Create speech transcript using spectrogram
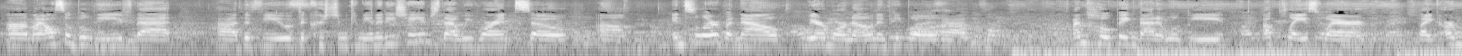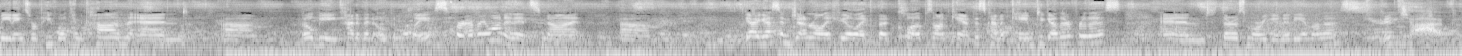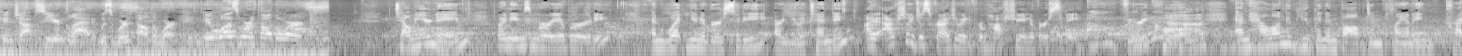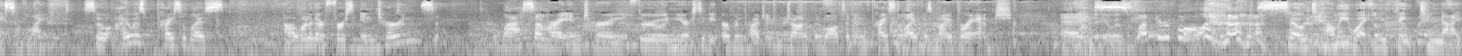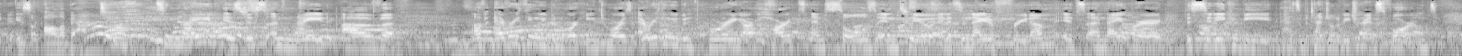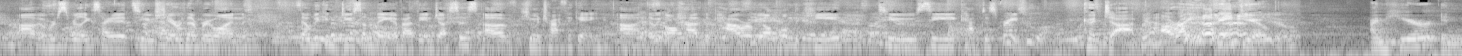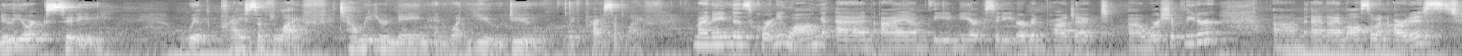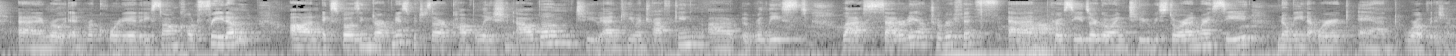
Um, I also believe that uh, the view of the Christian community changed, that we weren't so um, insular, but now we are more known and people. Um, I'm hoping that it will be a place where, like, our meetings where people can come and um, it'll be kind of an open place for everyone, and it's not. Um, yeah, I guess in general, I feel like the clubs on campus kind of came together for this, and there's more unity among us. Good job. Good job. So you're glad it was worth all the work. It was worth all the work. Tell me your name. My name's Maria Baruti. And what university are you attending? I actually just graduated from Hofstra University. Oh, very cool. And how long have you been involved in planning Price of Life? So I was Price of Life's uh, one of their first interns. Last summer, I interned through New York City Urban Project with Jonathan Walton, and Price of Life was my branch. And Yes. it was wonderful. So tell me what you think tonight is all about. Tonight is just a night of of everything we've been working towards, everything we've been pouring our hearts and souls into, and it's a night of freedom. It's a night where the city can be has the potential to be transformed, um, and we're just really excited to share with everyone that we can do something about the injustice of human trafficking. Uh, that we all have the power, we all hold the key to see captives freed. Good job. All right. Thank you. I'm here in New York City with Price of Life. Tell me your name and what you do with Price of Life. My name is Courtney Wong, and I am the New York City Urban Project uh, worship leader. Um, and I'm also an artist, and I wrote and recorded a song called Freedom on Exposing Darkness, which is our compilation album to end human trafficking. Uh, it released last Saturday, October 5th, and Wow. proceeds are going to Restore NYC, Nomi Network, and World Vision.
